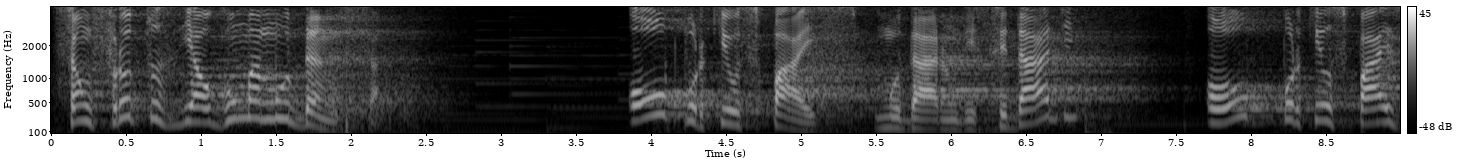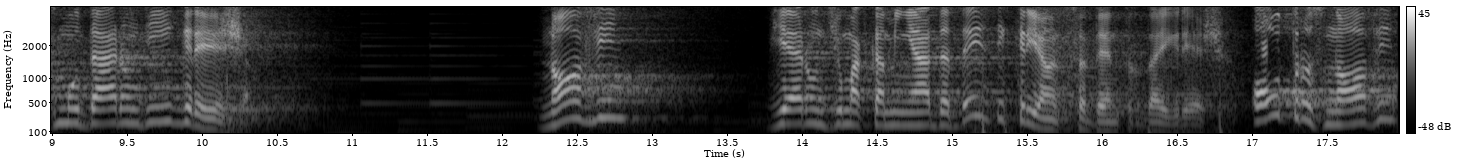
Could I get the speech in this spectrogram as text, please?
são frutos de alguma mudança. Ou porque os pais mudaram de cidade, ou porque os pais mudaram de igreja. Nove vieram de uma caminhada desde criança dentro da igreja. Outros nove,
